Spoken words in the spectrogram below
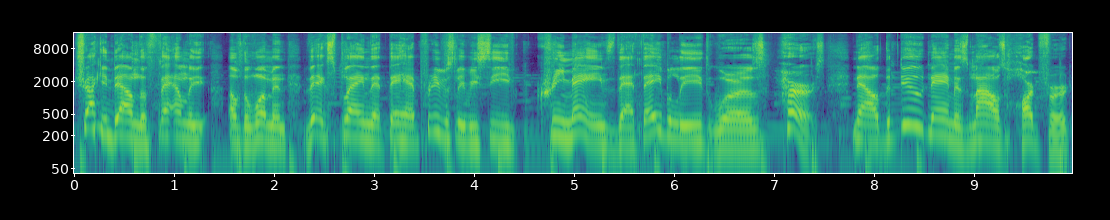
tracking down the family of the woman they explained that they had previously received cremains that they believed was hers. Now the dude name is miles harford.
